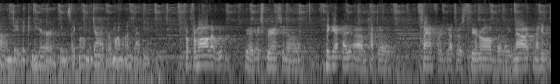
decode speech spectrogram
um, David can hear things like mom and dad or mama and daddy. From, from all that we, we experienced, you know, thinking I um, have to plan for Jethro's funeral, but like now, now he's,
